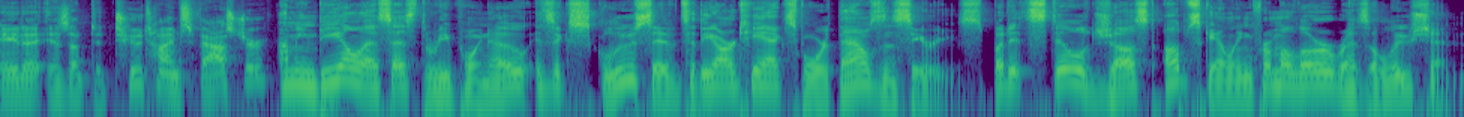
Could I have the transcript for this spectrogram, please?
Ada is up to two times faster. I mean, DLSS 3.0 is exclusive to the RTX 4000 series, but it's still just upscaling from a lower resolution,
